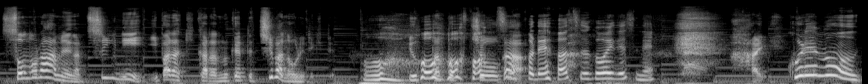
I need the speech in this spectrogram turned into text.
そのラーメンがついに茨城から抜けて千葉に降りてきてる。お言った特徴が それはすごいですね。はい。これもう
